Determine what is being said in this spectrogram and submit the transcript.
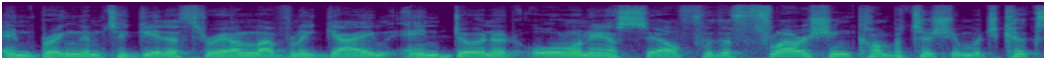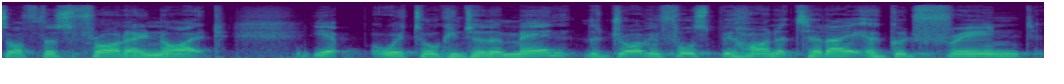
and bring them together through our lovely game and doing it all on ourselves with a flourishing competition which kicks off this Friday night. Yep, we're talking to the man, the driving force behind it today, a good friend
